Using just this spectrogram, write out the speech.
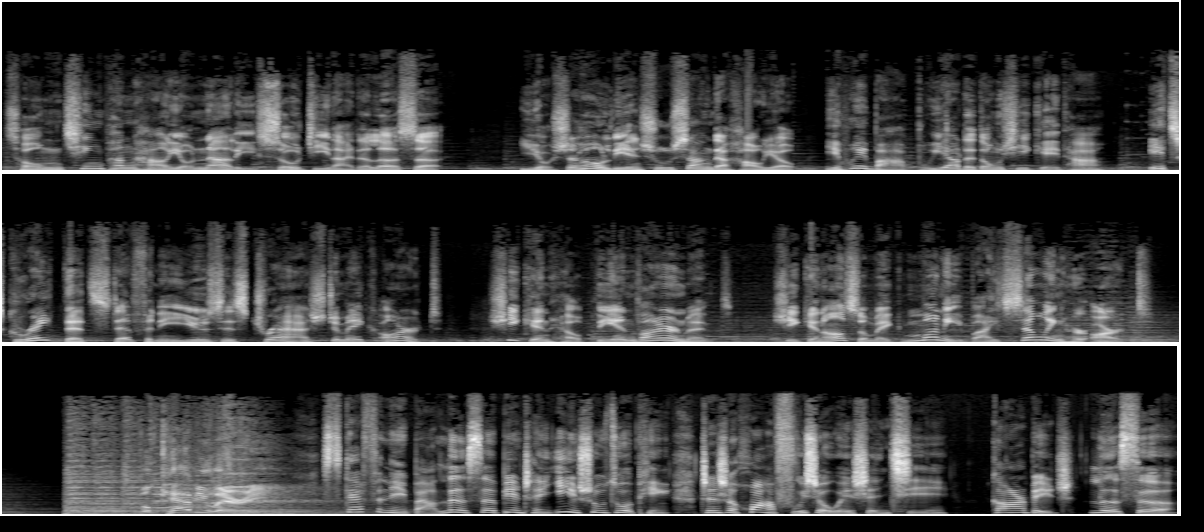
从亲朋好友那里收集来的垃圾。有时候脸书上的好友也会把不要的东西给他。It's great that Stephanie uses trash to make art. She can help the environment. She can also make money by selling her art. Vocabulary. Stephanie 把垃圾变成艺术作品，真是化腐朽为神奇。Garbage，垃圾。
